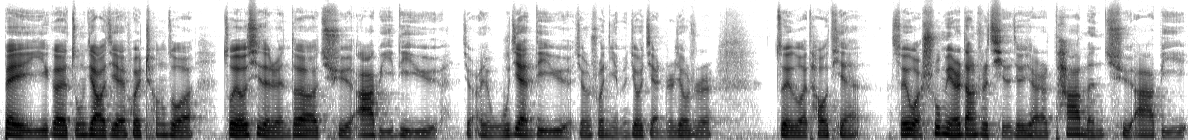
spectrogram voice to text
被一个宗教界会称作做游戏的人都要去阿鼻地狱，就而且无间地狱，就是说你们就简直就是。罪恶滔天，所以我书名当时起的就叫“他们去阿比”，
